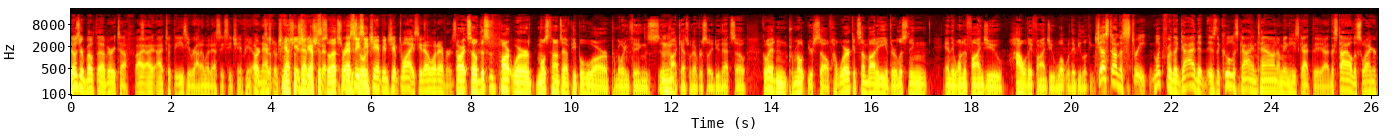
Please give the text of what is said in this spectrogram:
Those are both uh, very tough. I, I, I, took the easy route. I went SEC champion or national championship. National championship. So, that's or SEC story. championship twice. You know, whatever. So. All right. So this is part where most times I have people who are promoting things, uh, mm-hmm. podcasts, whatever. So they do that. So go ahead and promote yourself. Where could somebody, if they're listening and they wanted to find you, how would they find you? What would they be looking for? Just on the street. Look for the guy that is the coolest guy in town. I mean, he's got the uh, the style, the swagger.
